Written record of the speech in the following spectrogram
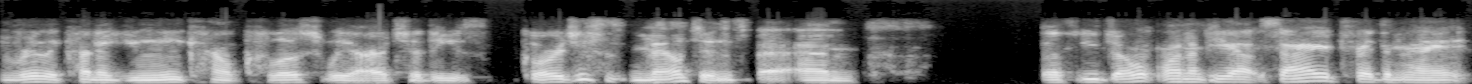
really kind of unique how close we are to these gorgeous mountains. But um, if you don't want to be outside for the night,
